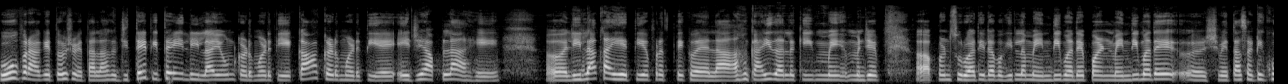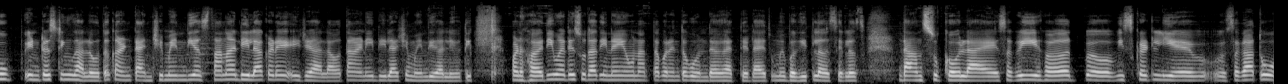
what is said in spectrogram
खूप राग येतो श्वेताला. जिथे तिथे लीला येऊन कडमडतीये. का कडमडतीये? ए जे आपला आहे. लीला काय येते प्रत्येक वेळेला? काही झालं की मे म्हणजे आपण सुरुवातीला बघितलं मेहंदीमध्ये पण मेहंदीमध्ये श्वेतासाठी खूप इंटरेस्टिंग झालं होतं. कारण त्यांची मेहंदी असताना लीलाकडे ए जे आला होता आणि लीलाची मेहंदी झाली होती. पण हळदीमध्ये सुद्धा तिने येऊन आतापर्यंत गोंधळ घातलेला आहे. तुम्ही बघितलं असेलच. डान्स चुकवला आहे सगळी हळद विस्कटली आहे सगळा तो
